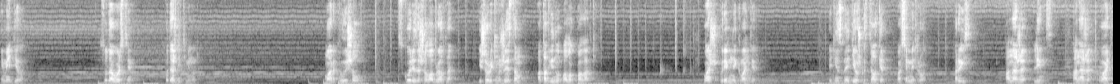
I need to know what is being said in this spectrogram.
иметь дело». «С удовольствием. Подождите минутку». Марк вышел, вскоре зашел обратно и широким жестом отодвинул полог палатки. «Ваш временный командир. Единственная девушка-сталкер во всем метро. Рысь. Она же Линз. Она же «Хватит,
